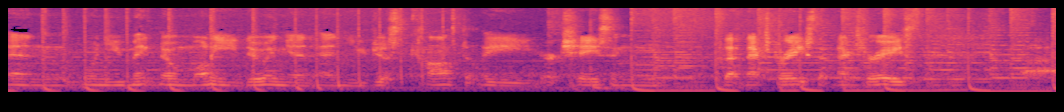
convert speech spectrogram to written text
And when you make no money doing it and you just constantly are chasing that next race that next race uh,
